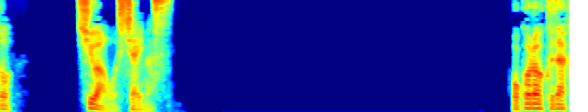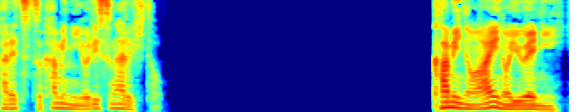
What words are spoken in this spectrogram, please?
と主はおっしゃいます。心砕かれつつ神に寄りすがる人、神の愛のゆえに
